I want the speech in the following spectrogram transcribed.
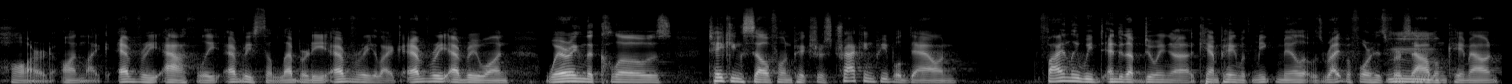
hard on like every athlete, every celebrity, every like every everyone wearing the clothes, taking cell phone pictures, tracking people down. Finally, we ended up doing a campaign with Meek Mill. It was right before his first album came out.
